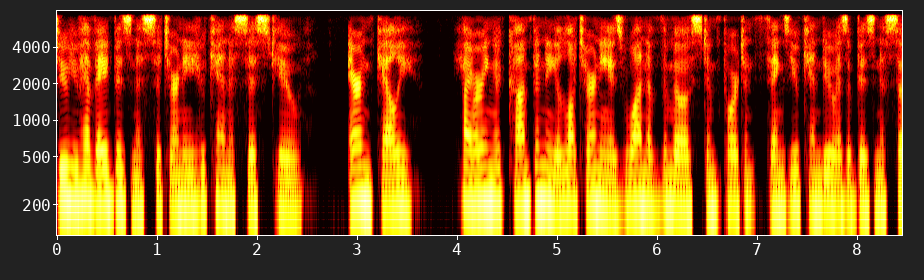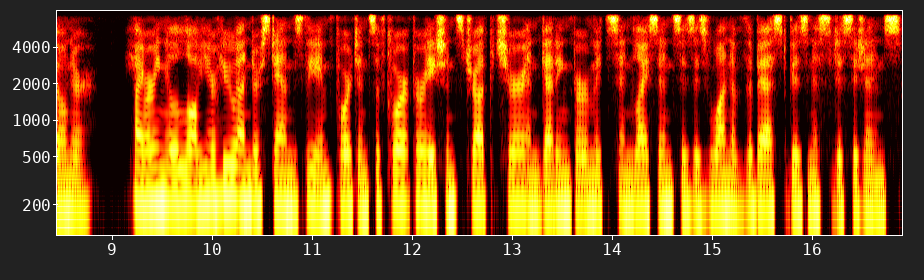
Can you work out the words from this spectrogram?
Do you have a business attorney who can assist you? Aaron Kelly. Hiring a company law attorney is one of the most important things you can do as a business owner. Hiring a lawyer who understands the importance of corporation structure and getting permits and licenses is one of the best business decisions.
